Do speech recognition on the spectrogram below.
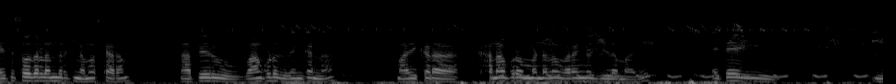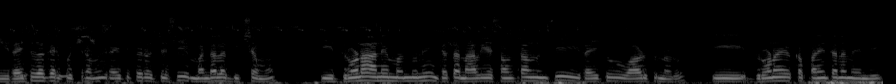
రైతు సోదరులందరికీ నమస్కారం. నా పేరు వాంకుడోజు వెంకన్న. మాది ఇక్కడ ఖానాపురం మండలం వరంగల్ జిల్లా మాది. అయితే ఈ ఈ రైతు దగ్గరికి వచ్చినాము. రైతు పేరు వచ్చేసి మండల భిక్షము. ఈ ద్రోణ అనే మందుని గత నాలుగైదు సంవత్సరాల నుంచి రైతు వాడుతున్నాడు. ఈ ద్రోణ యొక్క పనితనం ఏంది?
